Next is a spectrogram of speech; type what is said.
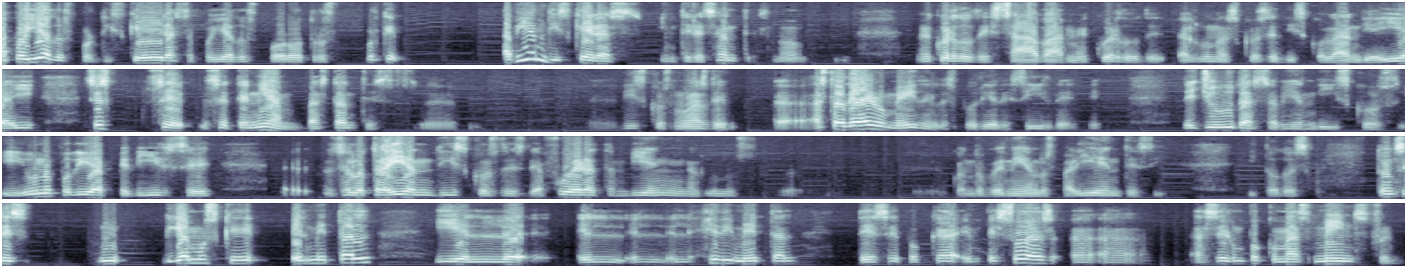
apoyados por disqueras, apoyados por otros, porque habían disqueras interesantes, ¿no? Me acuerdo de Saba, me acuerdo de algunas cosas de Discolandia, y ahí se, tenían bastantes eh, eh, discos más de, eh, hasta de Iron Maiden les podría decir, de, de, Judas habían discos, y uno podía pedirse, se lo traían discos desde afuera también, en algunos, cuando venían los parientes y, y todo eso. Entonces, mm, digamos que el metal y el el, heavy metal de esa época empezó a, a, ser un poco más mainstream.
